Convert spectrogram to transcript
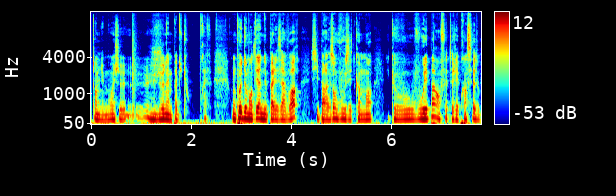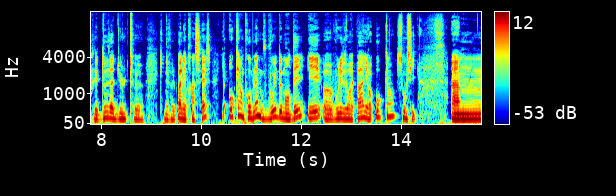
tant mieux. Moi, je, je n'aime pas du tout. Bref, on peut demander à ne pas les avoir. Si par exemple vous êtes comme moi et que vous ne voulez pas en fait les princesses, vous êtes deux adultes euh, qui ne veulent pas les princesses, il n'y a aucun problème, vous pouvez demander et euh, vous les aurez pas, il n'y a aucun souci. Euh,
